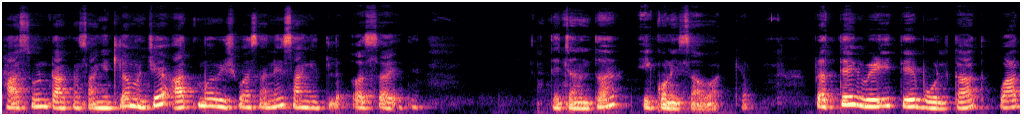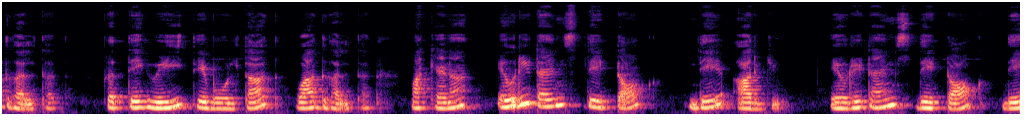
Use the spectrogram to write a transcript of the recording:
ठासून टाक सांगितलं म्हणजे आत्मविश्वासाने सांगितलं. असं आहे ते. त्याच्यानंतर एकोणीसा वाक्य. प्रत्येक वेळी ते बोलतात वाद घालतात. प्रत्येक वेळी ते बोलतात वाद घालतात. वाक्याना every times they talk they argue every times they talk they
